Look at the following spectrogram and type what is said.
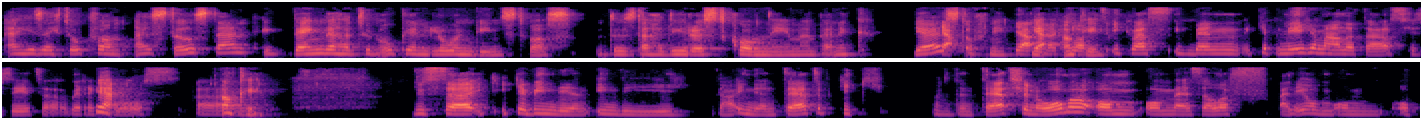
en je zegt ook van hè, stilstaan. Ik denk dat het toen ook in loondienst was. Dus dat je die rust kon nemen. Ben ik juist of niet? Ja, dat klopt. Ik, was, ik, ben, ik heb negen maanden thuis gezeten, werkloos. Ehm, Oké. Dus eh, ik, ik heb in die, in, die, ja, in die tijd heb ik de tijd genomen om, om mijzelf, allez, om, om op,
